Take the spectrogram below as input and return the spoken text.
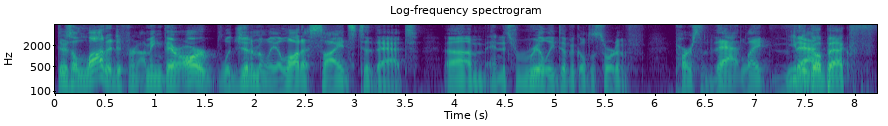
there's a lot of different. I mean, there are legitimately a lot of sides to that, um, and it's really difficult to sort of parse that. Like even that. go back, f-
